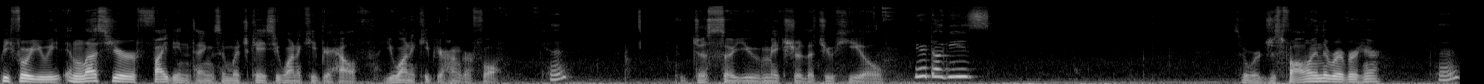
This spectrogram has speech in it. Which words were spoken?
before you eat, unless you're fighting things, in which case you want to keep your health. You want to keep your hunger full, Okay. just so you make sure that you heal. Here, doggies. So we're just following the river here. Okay.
